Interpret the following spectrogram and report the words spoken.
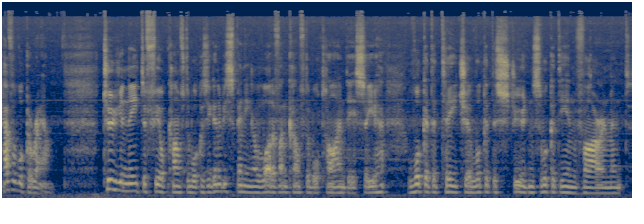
have a look around. Two, you need to feel comfortable because you're going to be spending a lot of uncomfortable time there. So you look at the teacher, look at the students, look at the environment,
